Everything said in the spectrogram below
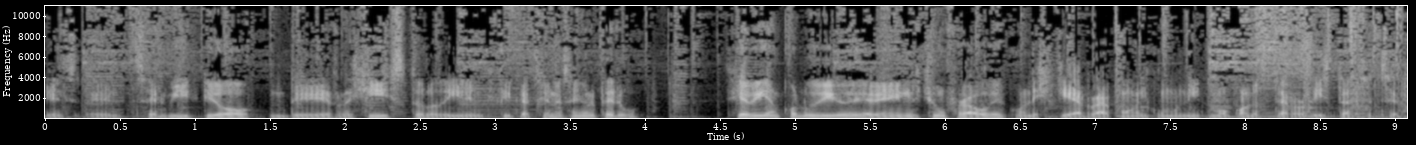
es el Servicio de Registro de Identificaciones en el Perú, se habían coludido y habían hecho un fraude con la izquierda, con el comunismo, con los terroristas, etc.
